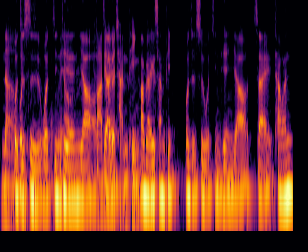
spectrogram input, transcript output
那或者是我今天要发表一个产品，发表一个产品，或者是我今天要在台湾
